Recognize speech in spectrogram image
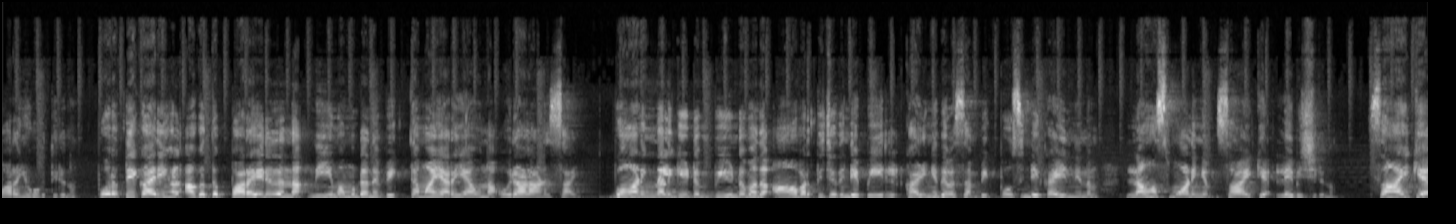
പറഞ്ഞു കൊടുത്തിരുന്നു. പുറത്തെ കാര്യങ്ങൾ അകത്ത് പറയരുതെന്ന നിയമമുണ്ടെന്ന് വ്യക്തമായി അറിയാവുന്ന ഒരാളാണ് സായ്. വാണിംഗ് നൽകിയിട്ടും വീണ്ടും അത് ആവർത്തിച്ചതിന്റെ പേരിൽ കഴിഞ്ഞ ദിവസം ബിഗ് ബോസിന്റെ കയ്യിൽ നിന്നും ലാസ്റ്റ് വാണിംഗും സായിക്ക് ലഭിച്ചിരുന്നു. സായിക്ക്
